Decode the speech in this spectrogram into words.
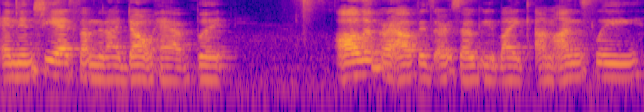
and then she has some that I don't have, but all of her outfits are so good. Like I'm honestly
